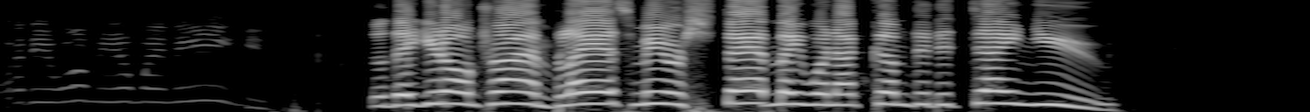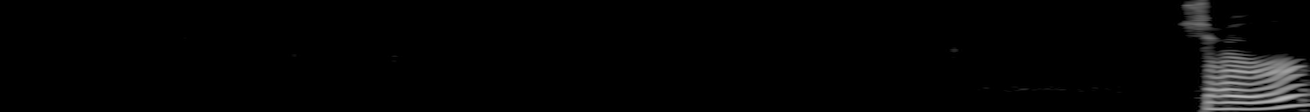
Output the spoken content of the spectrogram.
Why do you want me on my knees? So that you don't try and blast me or stab me when I come to detain you. Sir?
